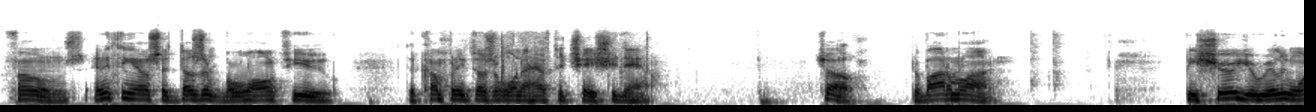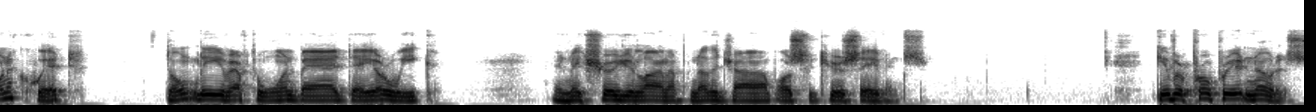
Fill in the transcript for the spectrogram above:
phones, anything else that doesn't belong to you. The company doesn't want to have to chase you down. So, the bottom line be sure you really want to quit. Don't leave after one bad day or week. And make sure you line up another job or secure savings. Give appropriate notice.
